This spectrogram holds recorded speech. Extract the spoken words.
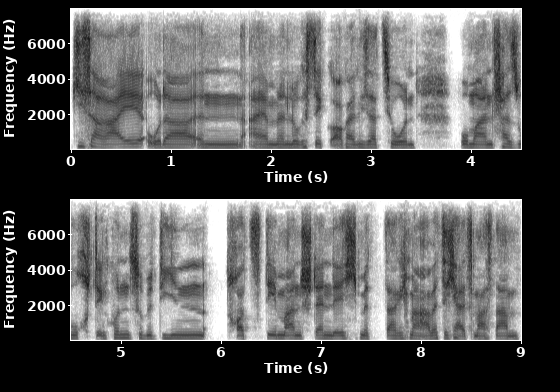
Gießerei oder in einer Logistikorganisation, wo man versucht, den Kunden zu bedienen, trotzdem man ständig mit, sage ich mal, Arbeitssicherheitsmaßnahmen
